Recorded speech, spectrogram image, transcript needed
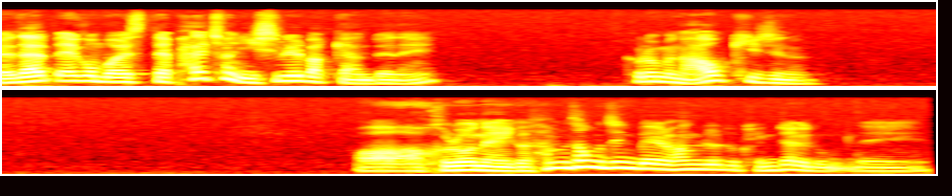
메달 빼고 뭐 했을 때 8021밖에 안 되네. 그러면 아웃키즈는. 아, 그러네. 이거 삼성 징배일 확률도 굉장히 높네.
